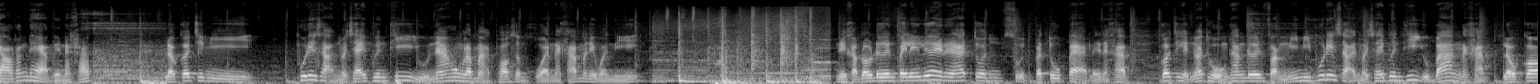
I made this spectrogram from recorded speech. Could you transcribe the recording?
ยาวทั้งแถบเลยนะครับ แล้วก็จะมีผู้โดยสารมาใช้พื้นที่อยู่หน้าห้องละหมาดพอสมควรนะครับมาในวันนี้นี่ครับเราเดินไปเรื่อยๆนะฮะจนสุดประตู 8 เลยนะครับ ก็จะเห็นว่าโถงทางเดินฝั่งนี้มีผู้โดยสารมาใช้พื้นที่อยู่บ้างนะครับ แล้วก็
